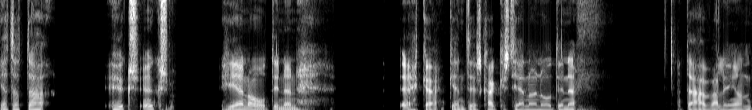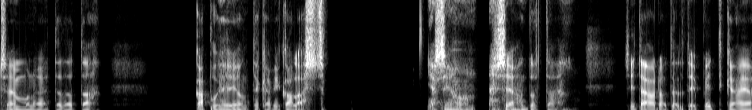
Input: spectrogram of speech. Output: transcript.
Ja tota, yksi, yksi hieno uutinen ehkä kenties kaikista hienoin uutinen tähän väliin on semmoinen, että tota, Kapu ja Jontte kävi kalassa. Ja se on, se on tota, sitä odoteltiin pitkään ja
